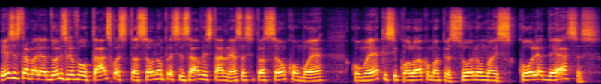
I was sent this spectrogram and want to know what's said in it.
Esses trabalhadores revoltados com a situação não precisavam estar nessa situação, como é, como é que se coloca uma pessoa numa escolha dessas?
